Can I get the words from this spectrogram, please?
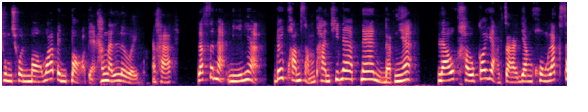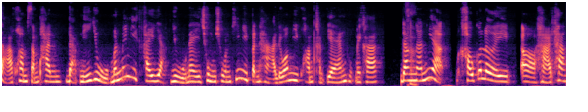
ชุมชนมองว่าเป็นปอบเนี่ยทั้งนั้นเลยนะคะ ลักษณะนี้เนี่ยด้วยความสัมพันธ์ที่แนบแน่นแบบเนี้ย แล้วเขาก็อยากจะยังคงรักษาความสัมพันธ์แบบนี้อยู่ มันไม่มีใครอยากอยู่ในชุมชนที่มีปัญหาหรือว่ามีความขัดแย้งถูกไหมคะ ดังนั้นเนี่ยเขาก็เลยเอ่อหาทาง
